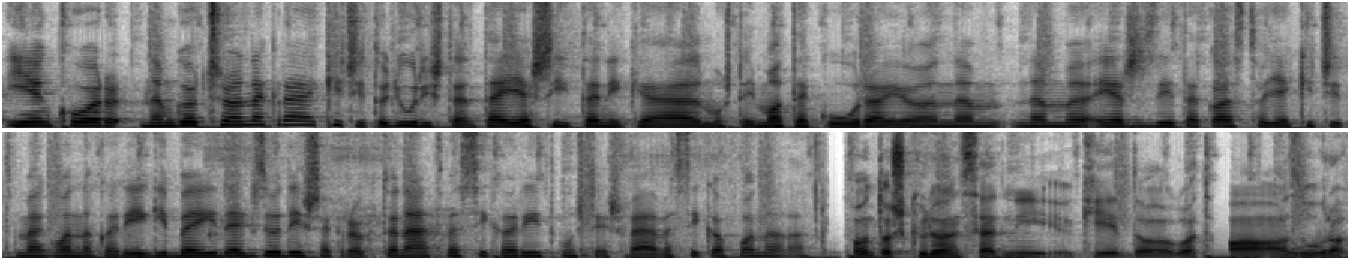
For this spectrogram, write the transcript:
Ilyenkor nem görcsölnek rá egy kicsit, hogy úristen teljesíteni kell, most egy matek óra jön, nem, nem érzitek azt, hogy egy kicsit megvannak a régi beidegződések, rögtön átveszik a ritmust és felveszik a fonalat? Fontos külön szedni két dolgot a- az óra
